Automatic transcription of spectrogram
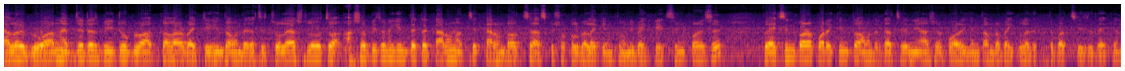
Hello everyone FZS V two black colour বাইকটি কিন্তু আমাদের কাছে চলে আসলো। তো আসার পিছনে কিন্তু একটা কারণ আছে। কারণটা হচ্ছে আজকে সকালবেলায় কিন্তু উনি বাইকটি অ্যাক্সিডেন্ট করেছে। তো অ্যাক্সিডেন্ট করার পরে কিন্তু আমাদের কাছে নিয়ে আসার পরে কিন্তু আমরা বাইকগুলো দেখতে পাচ্ছি যে দেখেন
